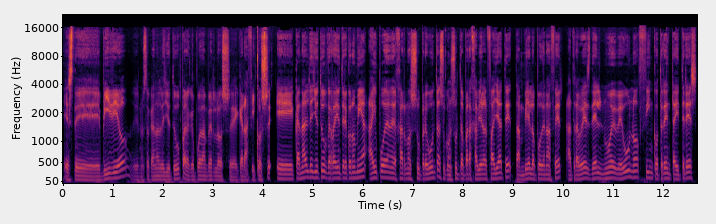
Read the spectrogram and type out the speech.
este vídeo de nuestro canal de YouTube para que puedan ver los eh, gráficos. Eh, canal de YouTube de Radio Intereconomía, ahí pueden dejarnos su pregunta, su consulta para Javier Alfayate. También lo pueden hacer a través del 91533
